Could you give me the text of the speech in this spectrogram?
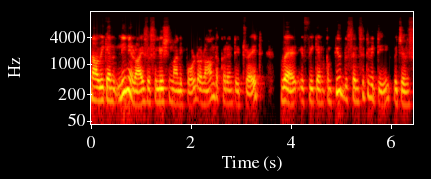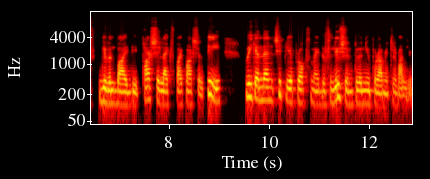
Now we can linearize the solution manifold around the current iterate, where if we can compute the sensitivity, which is given by the partial x by partial p, we can then cheaply approximate the solution to the new parameter value.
